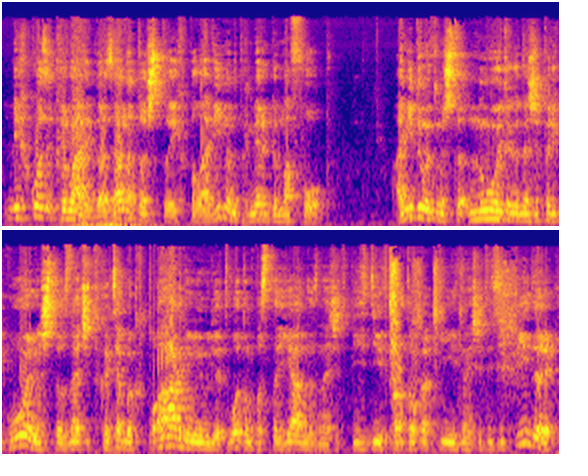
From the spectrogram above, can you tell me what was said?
легко закрывают глаза на то, что их половина, например, гомофоб. Они думают, что, ну, это даже прикольно, что, значит, хотя бы к парню не уйдет, вот он постоянно, значит, пиздит про то, какие, значит, эти пидоры,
